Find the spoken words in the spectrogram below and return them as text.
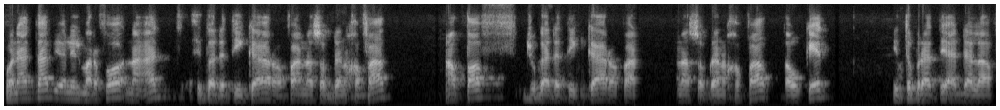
Wanata bionil marfu naat itu ada tiga, rofa, nasob dan khafat. Atof juga ada tiga, rofa, nasob dan khafat. Taukid itu berarti ada laf,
